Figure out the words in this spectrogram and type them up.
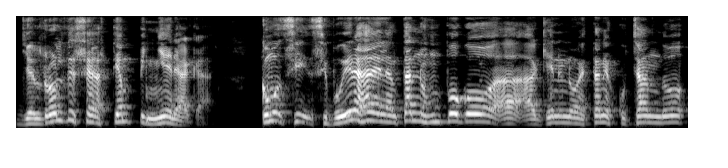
y el rol de Sebastián Piñera acá. ¿Cómo, si, si pudieras adelantarnos un poco a, a quienes nos están escuchando,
